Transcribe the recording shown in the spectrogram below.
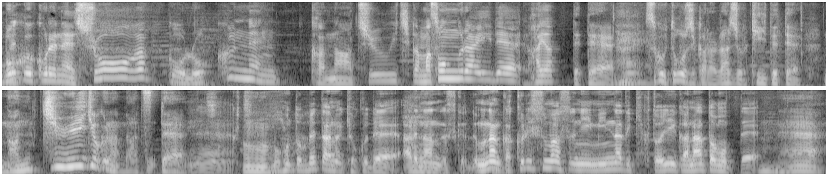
僕これね小学校6年かな中1かなまあそんぐらいで流行ってて、すごい当時からラジオで聞いててなんちゅういい曲なんだっつって、ねえ。もう本当ベタな曲であれなんですけどでもなんかクリスマスにみんなで聴くといいかなと思ってね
